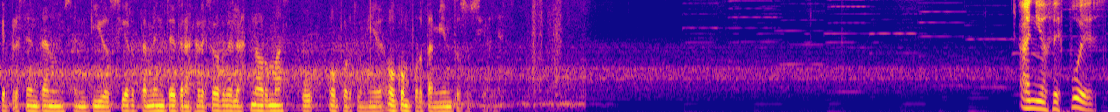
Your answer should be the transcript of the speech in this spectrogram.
que presentan un sentido ciertamente transgresor de las normas o, o comportamientos sociales. Años después,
